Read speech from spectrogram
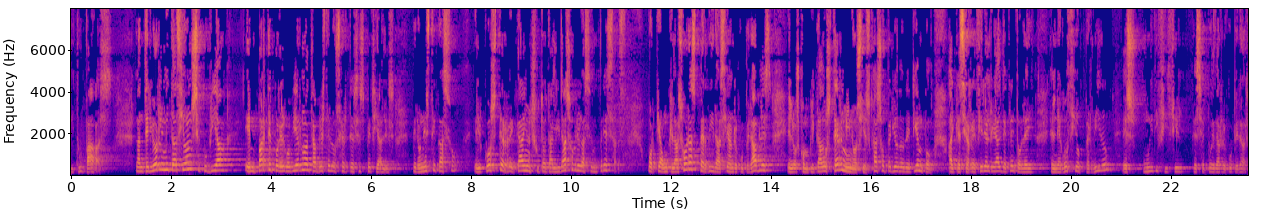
y tú pagas. La anterior limitación se cubría en parte por el Gobierno a través de los ERTES especiales, pero en este caso el coste recae en su totalidad sobre las empresas, porque aunque las horas perdidas sean recuperables, en los complicados términos y escaso periodo de tiempo al que se refiere el Real Decreto Ley, el negocio perdido es muy difícil que se pueda recuperar.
